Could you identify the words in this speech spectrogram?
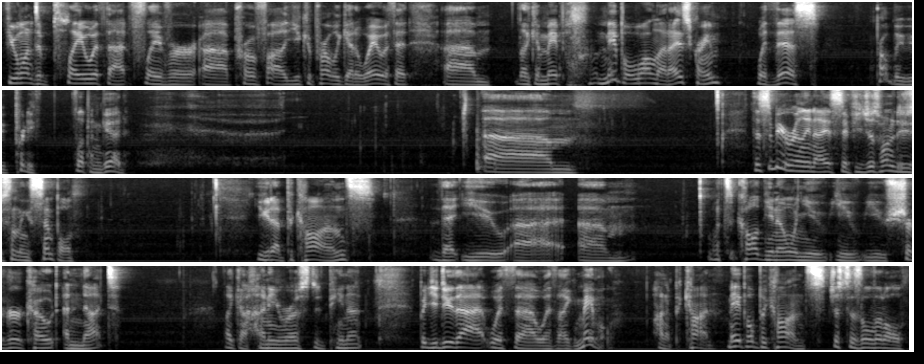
If you wanted to play with that flavor uh, profile, you could probably get away with it. Um, like a maple maple walnut ice cream with this, probably be pretty flipping good. Um, this would be really nice if you just wanted to do something simple. You could have pecans that you uh, um, what's it called? You know, when you you you sugarcoat a nut, like a honey roasted peanut, but you do that with uh, with like maple on a pecan, maple pecans, just as a little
